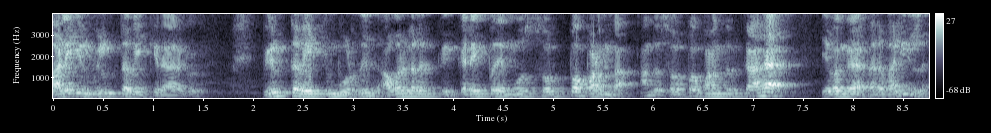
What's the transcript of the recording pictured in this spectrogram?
வலையில் வீழ்த்த வைக்கிறார்கள். வீழ்த்த வைக்கும் பொழுது அவர்களுக்கு கிடைப்பது என்னமோ சொற்ப பணம் தான் அந்த சொற்ப பணத்திற்காக இவங்க வேறு வழி இல்லை.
